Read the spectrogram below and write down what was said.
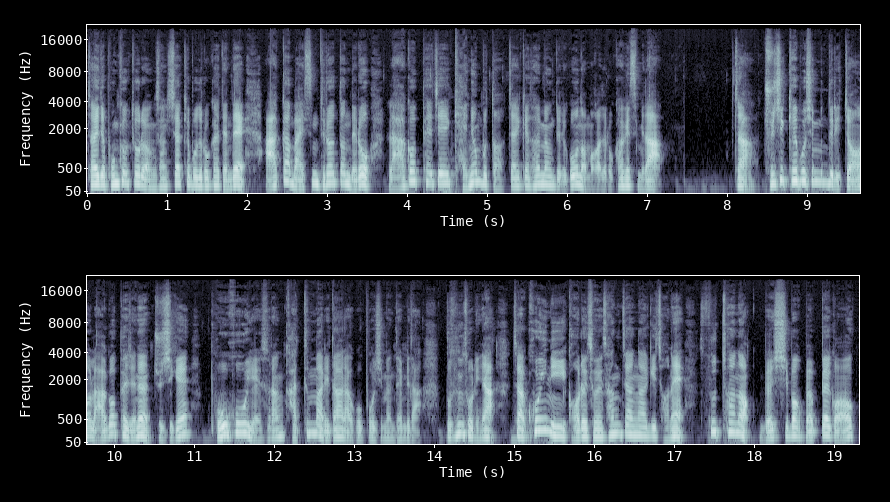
자 이제 본격적으로 영상 시작해 보도록 할 텐데 아까 말씀드렸던 대로 락업 해제의 개념부터 짧게 설명드리고 넘어가도록 하겠습니다. 자, 주식 해보신 분들 있죠? 락업 해제는 주식의 보호 예수랑 같은 말이다라고 보시면 됩니다. 무슨 소리냐? 자, 코인이 거래소에 상장하기 전에 수천억, 몇십억, 몇백억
